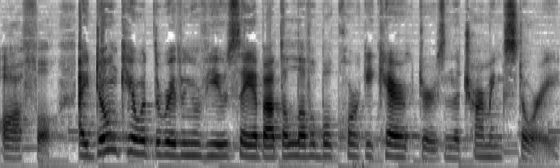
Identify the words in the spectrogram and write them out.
awful. I don't care what the raving reviews say about the lovable, quirky characters and the charming story,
